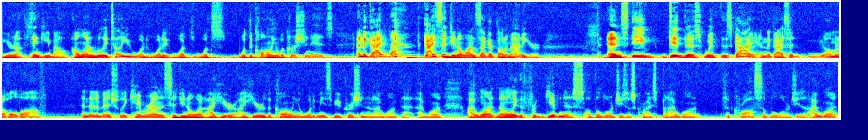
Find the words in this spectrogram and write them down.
you're not thinking about. I want to really tell you what what it, what what's what the calling of a Christian is. And the guy left. The guy said, you know what, on second thought, I'm out of here. And Steve did this with this guy, and the guy said, I'm going to hold off. And then eventually came around and said, you know what, I hear. I hear the calling of what it means to be a Christian, and I want that. I want, I want not only the forgiveness of the Lord Jesus Christ, but I want the cross of the Lord Jesus. I want,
